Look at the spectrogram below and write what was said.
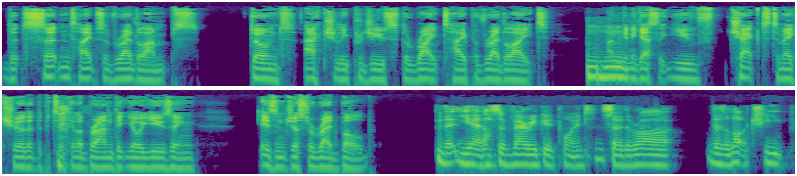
that certain types of red lamps don't actually produce the right type of red light. Mm-hmm. I'm going to guess that you've checked to make sure that the particular brand that you're using isn't just a red bulb. That yeah, that's a very good point. So there are there's a lot of cheap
